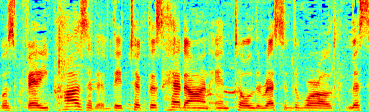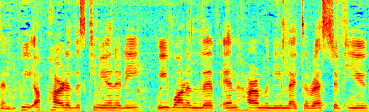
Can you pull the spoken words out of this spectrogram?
was very positive. They took this head on and told the rest of the world, listen, we are part of this community. We want to live in harmony like the rest of you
